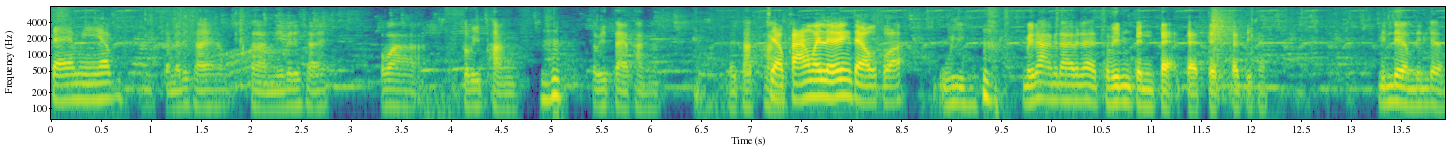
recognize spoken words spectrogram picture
แต่มีครับ แต่ไม่ได้ใช้ครับสนามนี้ไม่ได้ใช้ เพราะว่าสวิตช์พัง สวิตช์แต่พังครับเลยตัดพังเสียบค้างไว้เลยตั้งแต่ออกตัว อุ้ยไม่ได้ไม่ได้ไม่ได้ สวิตช์มันเป็นแปะแต่แต่แต่ติดครับลิ้นเดิมลิ้นเดิม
